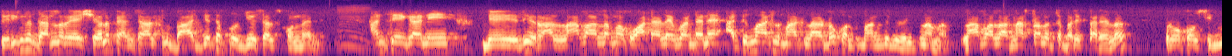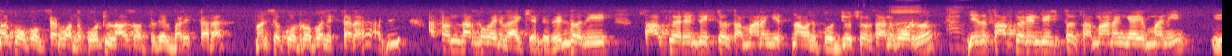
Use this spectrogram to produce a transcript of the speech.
పెరిగిన ధరల రేషియోలో పెంచాల్సిన బాధ్యత ప్రొడ్యూసర్స్ ఉందండి అంతేగాని ఇది లాభాల్లో మాకు వాటాలు ఇవ్వండి అనే అతి మాటలు మాట్లాడడం కొంతమందికి వెళ్తున్నాం మనం. లాభాల నష్టాలు వచ్చి భరిస్తారు వీళ్ళు? ఇప్పుడు ఒక్కొక్క సినిమాకు ఒక్కొక్కసారి వంద కోట్లు లాస్ వస్తుంది భరిస్తారా? మనిషి ఒక కోటి రూపాయలు ఇస్తారా? అది అసందర్భమైన వ్యాఖ్య అండి రెండోది సాఫ్ట్వేర్ ఇండస్ట్రీతో సమానంగా ఇస్తున్నామని ప్రొడ్యూసర్స్ అనకూడదు. లేదా సాఫ్ట్వేర్ ఇండస్ట్రీతో సమానంగా ఇమ్మని ఈ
